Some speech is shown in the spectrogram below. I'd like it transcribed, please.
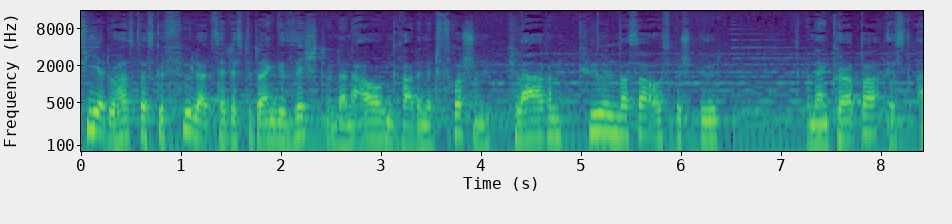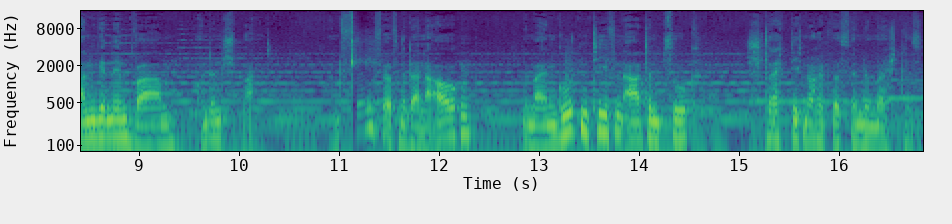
4. Du hast das Gefühl, als hättest du dein Gesicht und deine Augen gerade mit frischem, klaren, kühlen Wasser ausgespült und dein Körper ist angenehm warm und entspannt. Und 5. Öffne deine Augen, nimm einen guten tiefen Atemzug, streck dich noch etwas, wenn du möchtest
